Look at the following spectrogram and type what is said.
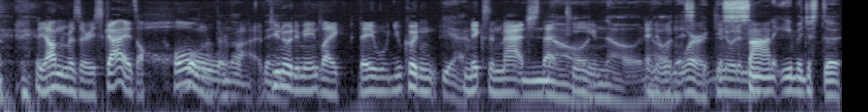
beyond the missouri sky is a whole, Whole other vibe thing. do you know what i mean like they you couldn't Yeah. mix and match that no, team No, and no. it wouldn't This- work The you know what i mean sonic, even just the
